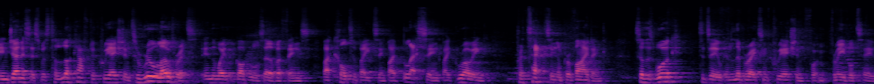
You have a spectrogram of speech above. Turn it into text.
in Genesis was to look after creation, to rule over it in the way that God rules over things by cultivating, by blessing, by growing, protecting, and providing. So there's work to do in liberating creation from, from evil too.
